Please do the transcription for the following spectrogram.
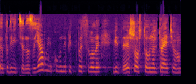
е, подивіться на заяву, яку вони підписували від е, 6.03.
